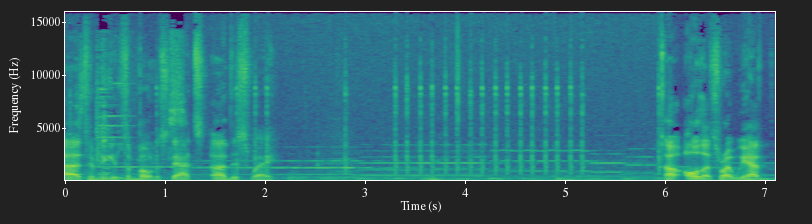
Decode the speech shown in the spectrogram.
uh, attempt to get some bonus stats uh, this way. Uh, oh, that's right. We have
